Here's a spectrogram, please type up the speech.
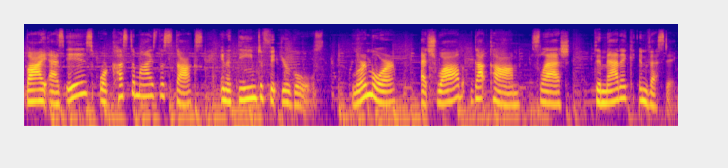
Buy as is or customize the stocks in a theme to fit your goals. Learn more at schwab.com slash thematic investing.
